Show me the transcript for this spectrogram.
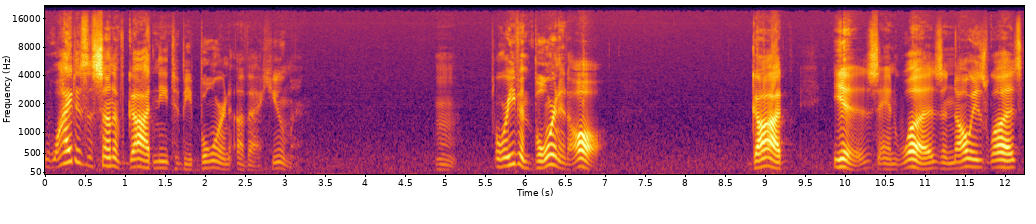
Why does the Son of God need to be born of a human? Hmm. Or even born at all? God is and was and always was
